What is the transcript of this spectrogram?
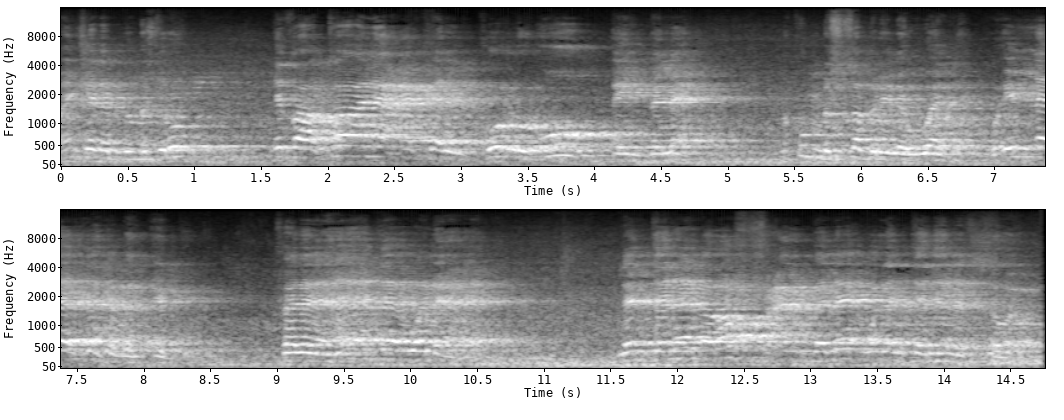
وأنشد ابن مسعود إذا طالعك الكره أي البلاء فكن بالصبر لوادا وإلا ذهب الأجر. فلا هذا ولا هذا. لن تنال رفع البلاء ولن تنال الثواب.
